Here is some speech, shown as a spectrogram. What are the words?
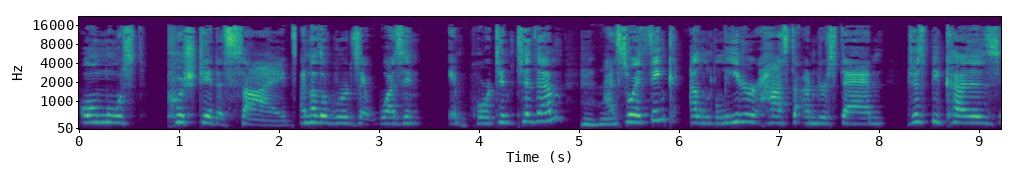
almost pushed it aside in other words it wasn't important to them Mm-hmm. and so I think a leader has to understand just because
